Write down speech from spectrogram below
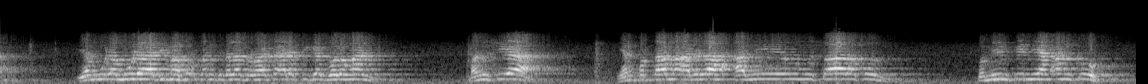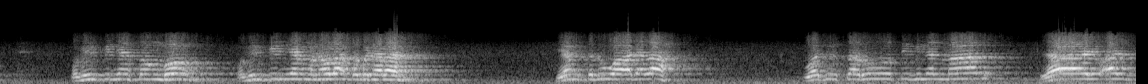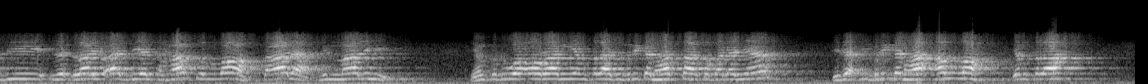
Yang mula-mula dimasukkan ke dalam neraka ada tiga golongan manusia. Yang pertama adalah amirul musalafun, pemimpin yang angkuh, pemimpin yang sombong, pemimpin yang menolak kebenaran. Yang kedua adalah wajib saruti minal mal la yuaddi la yuaddi al-haqqullah taala min malihi. Yang kedua orang yang telah diberikan harta kepadanya tidak diberikan hak Allah yang telah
